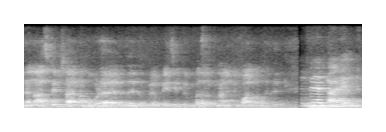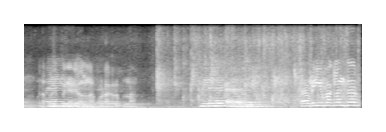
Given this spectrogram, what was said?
ஏன்னா லாஸ்ட் டைம் சார் நம்ம கூட இருந்து பேசிட்டு இருக்கும்போது ஒரு நாளைக்கு கால் கொஞ்சம் பின்னாடி வாங்கண்ணா ஃபோட்டோகிராஃப்ண்ணா மிகுந்த கடவுளே சார் அப்படிங்க பார்க்கலாங்க sir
